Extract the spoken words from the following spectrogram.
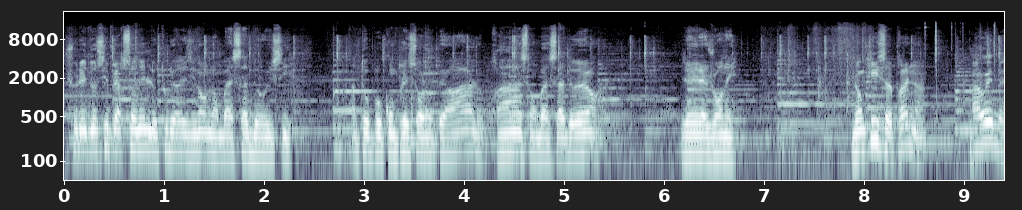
Je fais les dossiers personnels de tous les résidents de l'ambassade de Russie. Un topo complet sur l'opéra, le prince, l'ambassadeur. Vous avez la journée. Bianchi, ça traîne Ah oui, mais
